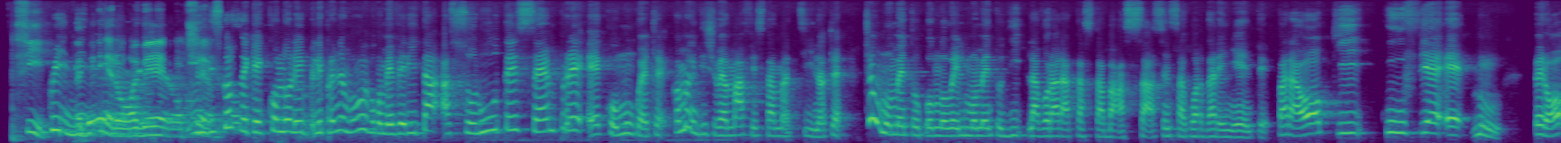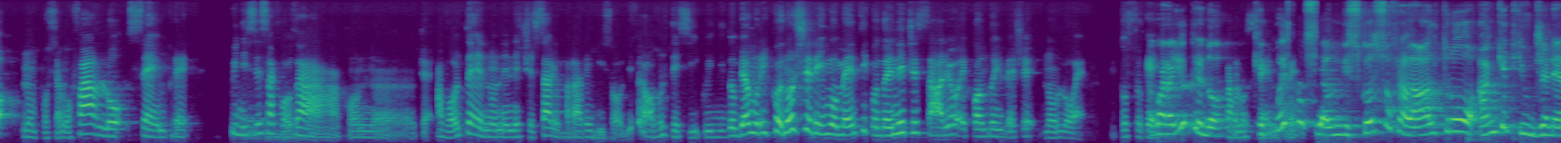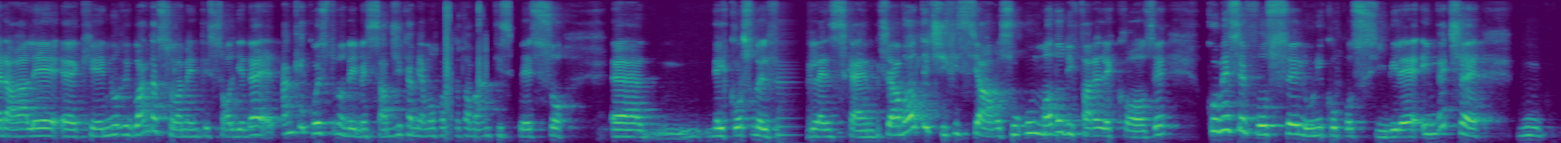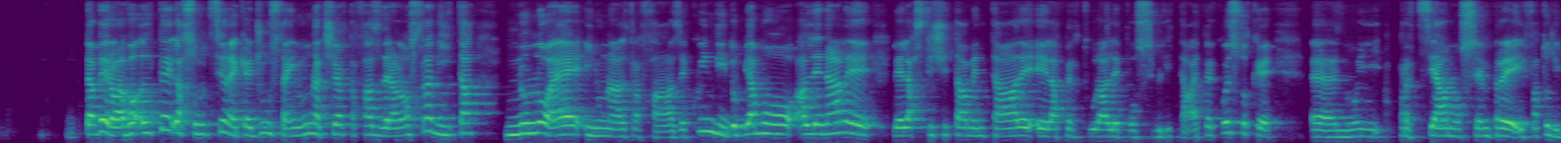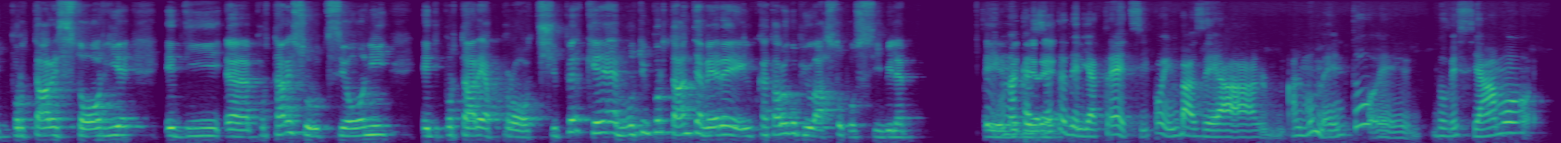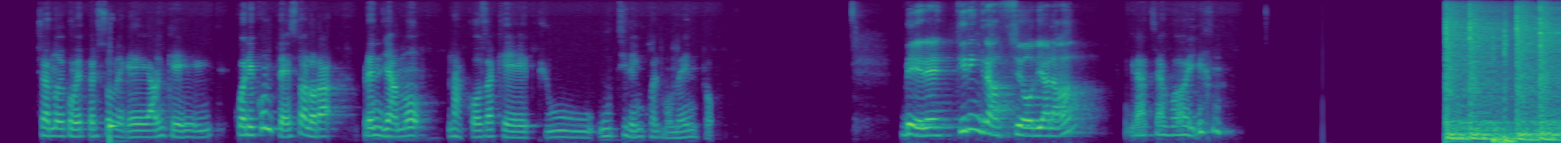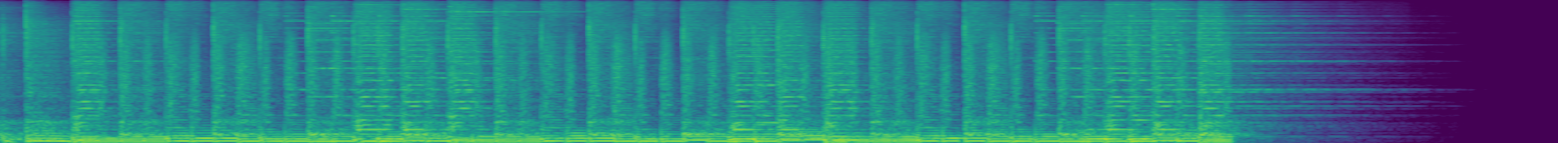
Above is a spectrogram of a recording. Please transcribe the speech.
Sì, è Quindi, vero, è vero, il discorso è certo. che quando le le prendiamo proprio come verità assolute sempre e comunque, cioè, come diceva Maffy stamattina, cioè c'è un momento quando è il momento di lavorare a testa bassa, senza guardare niente, paraocchi, cuffie e mh, però non possiamo farlo sempre. Quindi stessa cosa con cioè a volte non è necessario parlare di soldi, però a volte sì, quindi dobbiamo riconoscere i momenti quando è necessario e quando invece non lo è, piuttosto Ma che guarda, io credo che questo sia un discorso fra l'altro anche più generale, ehm, che non riguarda solamente i soldi ed è anche questo uno dei messaggi che abbiamo portato avanti spesso, ehm, nel corso del freelance camp. Cioè a volte ci fissiamo su un modo di fare le cose come se fosse l'unico possibile e invece, mhmm, davvero a volte la soluzione che è giusta in una certa fase della nostra vita non lo è in un'altra fase. Quindi dobbiamo allenare l'elasticità mentale e l'apertura alle possibilità. È per questo che, ehm, noi apprezziamo sempre il fatto di portare storie e di, ehm, portare soluzioni e di portare approcci, perché è molto importante avere il catalogo più vasto possibile Sì, una cassetta vedere degli attrezzi, poi in base al al momento e dove siamo, cioè noi come persone che anche quale contesto, allora prendiamo la cosa che è più utile in quel momento. Bene, ti ringrazio Diana. Grazie a voi.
